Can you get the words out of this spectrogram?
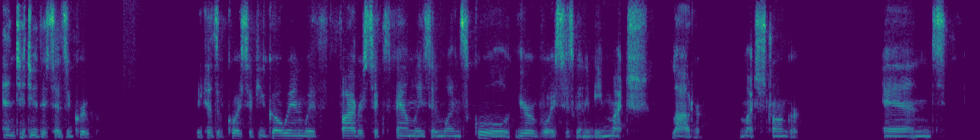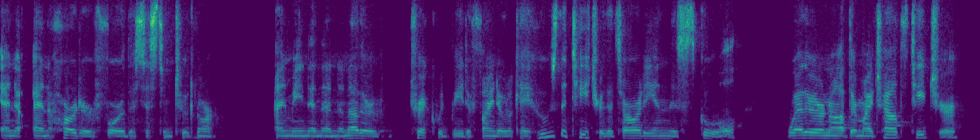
and to do this as a group. Because, of course, if you go in with five or six families in one school, your voice is going to be much louder, much stronger, and and and harder for the system to ignore. I mean, and then another trick would be to find out, okay, who's the teacher that's already in this school, whether or not they're my child's teacher.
